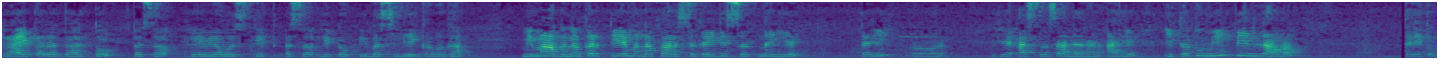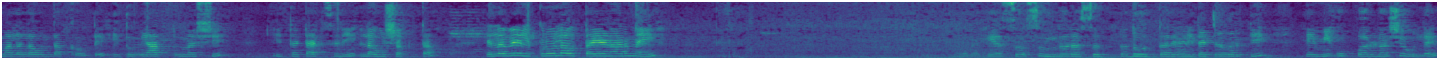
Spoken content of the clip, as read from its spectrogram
ट्राय करत राहतो. तसं हे व्यवस्थित असं ही टोपी बसली आहे का बघा. मी मागणं करते मला फारसं काही दिसत नाहीये. तरी हे असं साधारण आहे. इथं तुम्ही पिन लावा. तरी तुम्हाला लावून दाखवते. ही तुम्ही आतून अशी इथं टाचणी लावू शकता. याला वेलक्रो लावता येणार नाही. हे असं सुंदर असं धोतर आहे आणि त्याच्यावरती हे मी उपर्ण शिवलंय.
